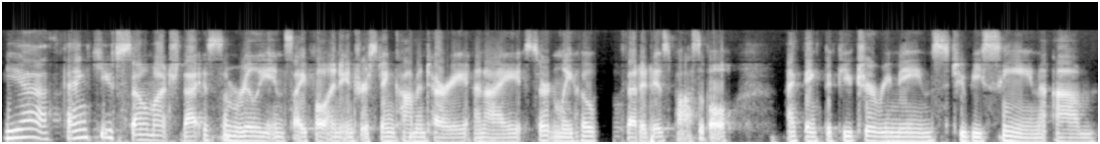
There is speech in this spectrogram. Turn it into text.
Yeah, thank you so much. That is some really insightful and interesting commentary, and I certainly hope that it is possible. I think the future remains to be seen, um,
